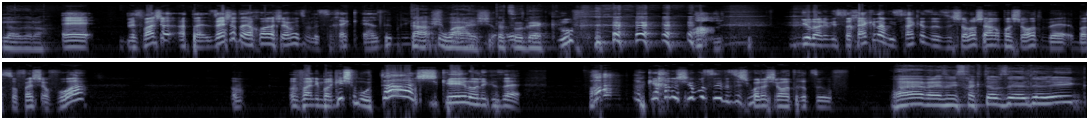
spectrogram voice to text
לא זה לא. אה, בזמן שאתה, זה שאתה יכול לשבת ולשחק אלדן רינג, וואי, שעות אתה צודק. וואו. כאילו אני משחק את המשחק הזה איזה שלוש ארבע שעות בסופי שבוע ואני מרגיש מותש כאילו אני כזה. "אה, איך אנשים עושים איזה שמונה שעות רצוף. וואי אבל איזה משחק טוב זה אלדר רינג.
